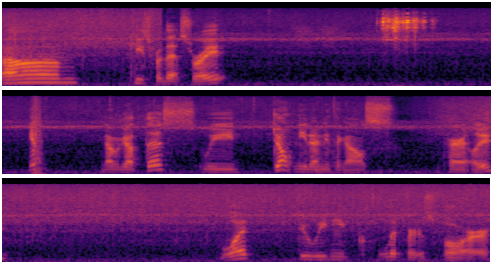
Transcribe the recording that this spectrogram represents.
Um, keys for this, right? Yep. Now we got this. We don't need anything else, apparently. What do we need clippers for?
